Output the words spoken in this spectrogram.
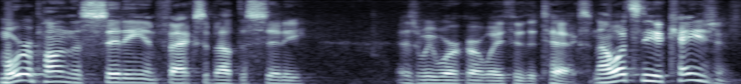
More upon the city and facts about the city as we work our way through the text. Now, what's the occasion?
